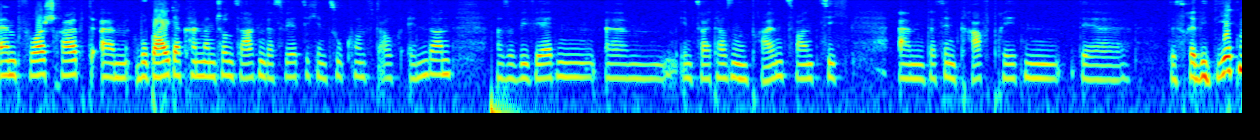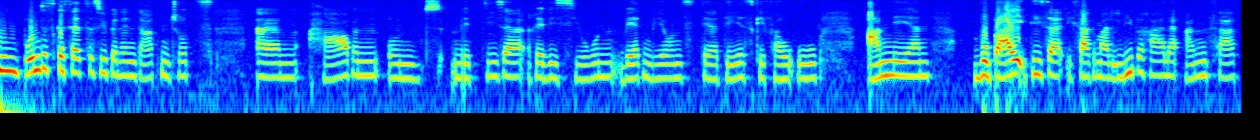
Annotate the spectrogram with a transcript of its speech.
ähm, vorschreibt. Ähm, wobei, da kann man schon sagen, das wird sich in Zukunft auch ändern. Also wir werden ähm, im 2023 ähm, das Inkrafttreten der, des revidierten Bundesgesetzes über den Datenschutz ähm, haben und mit dieser Revision werden wir uns der DSGVO annähern. Wobei dieser, ich sage mal, liberale Ansatz,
